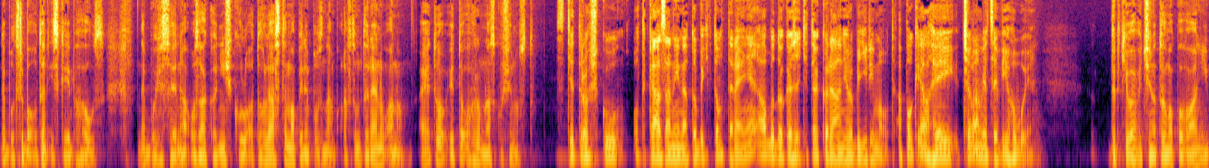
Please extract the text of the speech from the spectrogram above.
nebo třeba o ten escape house, nebo že se jedná o základní školu a tohle já z té mapy nepoznám, ale v tom terénu ano. A je to, je to ohromná zkušenost. Jste trošku odkázaný na to být v tom teréně, alebo dokážete to reálně robiť remote? A pokud hej, co vám věci vyhovuje? Drtivá většina toho mapování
